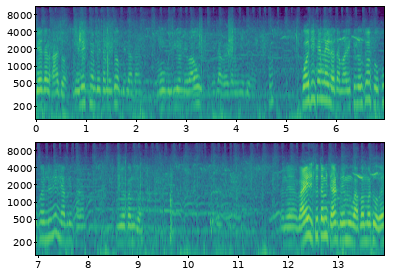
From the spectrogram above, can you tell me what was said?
બે જણ આ જો. નિલેશ ને બે તમે જો પેલા કાંઈ હું વીડિયો લેવા આવું એટલા ભાઈ તમે બે પોઝિશન લઈ લો તમારી. પેલું જો ચોખ્ખું કરેલું ને લેબડી થોડા એ કણ જો. અને વાઇલ તું તમે ઝાડ ભાઈ હું બાબા મોટું હવે.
